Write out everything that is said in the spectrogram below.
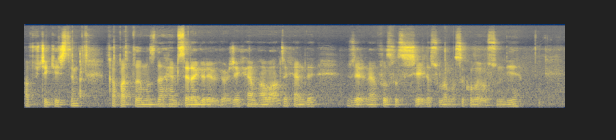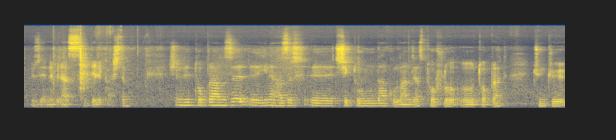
hafifçe kestim. Kapattığımızda hem sera görevi görecek hem hava alacak hem de üzerine fıs fıs şeyle sulaması kolay olsun diye üzerine biraz delik açtım. Şimdi toprağımızı e, yine hazır e, çiçek tohumundan kullanacağız. Toflu e, toprak. Çünkü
